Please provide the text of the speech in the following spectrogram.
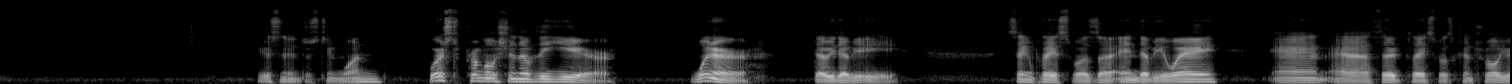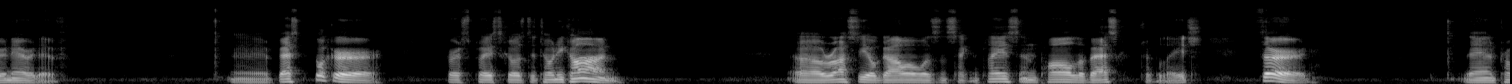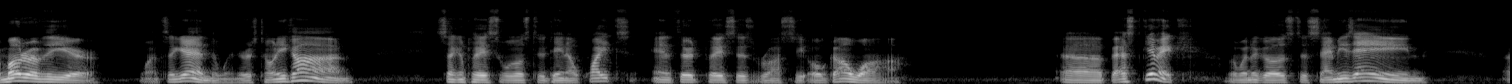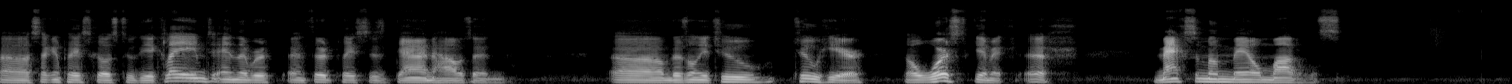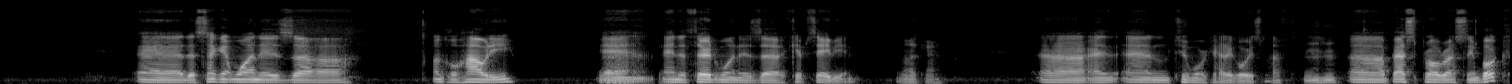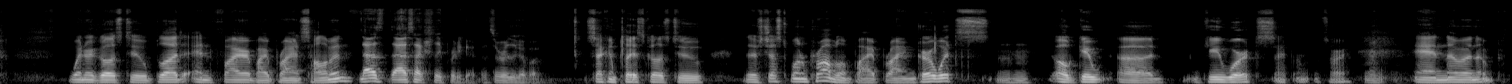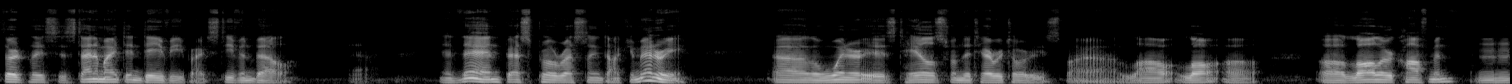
Here's an interesting one. Worst promotion of the year. Winner, WWE. Second place was uh, NWA. And uh, third place was Control Your Narrative. Uh, best Booker. First place goes to Tony Khan. Uh, Rossy Ogawa was in second place, and Paul Levesque, Triple H, third. Then Promoter of the Year. Once again, the winner is Tony Khan. Second place goes to Dana White, and third place is Rossy Ogawa. Uh, best Gimmick. The winner goes to Sami Zayn. Uh, second place goes to the acclaimed, and number and third place is Danhausen. Um, there's only two two here. The worst gimmick, ugh, maximum male models. And the second one is uh, Uncle Howdy, and and the third one is uh, Kip Sabian. Okay. Uh, and and two more categories left. Mm-hmm. Uh, best pro wrestling book. Winner goes to Blood and Fire by Brian Solomon. That's that's actually pretty good. That's a really good book. Second place goes to There's Just One Problem by Brian Gerwitz. Mm-hmm. Oh, G- uh, Gewirtz. I'm I'm sorry. Right. And number, number third place is Dynamite and Davy by Stephen Bell. And then Best Pro Wrestling Documentary. Uh, the winner is Tales from the Territories by uh, Law, Law, uh, uh, Lawler Kaufman. Mm-hmm.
